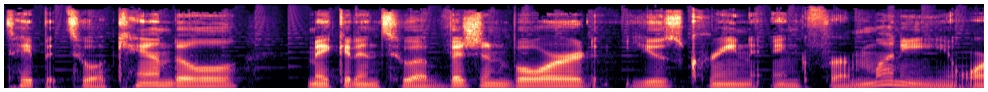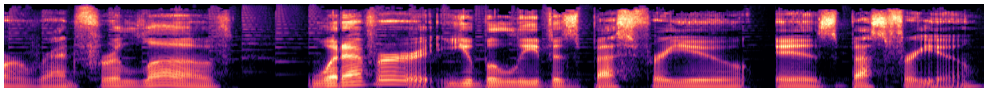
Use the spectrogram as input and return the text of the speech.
tape it to a candle, make it into a vision board, use green ink for money or red for love Whatever you believe is best for you is best for you.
